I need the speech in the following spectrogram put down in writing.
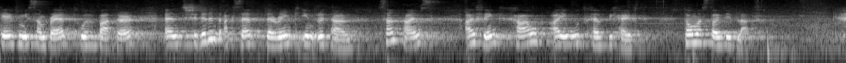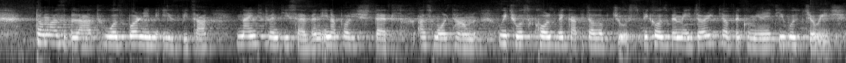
gave me some bread with butter, and she didn't accept the ring in return. Sometimes I think how I would have behaved. Thomas Toivi Blatt. Thomas Blatt was born in Izbica, 1927, in a Polish shtetl, a small town, which was called the capital of Jews because the majority of the community was Jewish.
